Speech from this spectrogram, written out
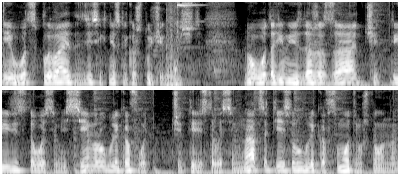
И вот всплывает здесь их несколько штучек, значит. Ну вот один есть даже за 487 рубликов. Вот 418 есть рубликов. Смотрим, что он нам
